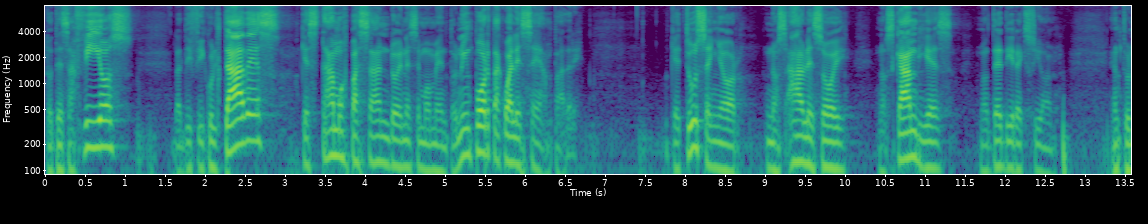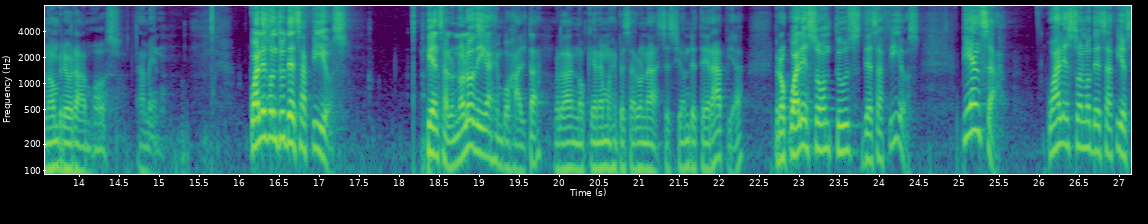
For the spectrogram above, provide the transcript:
los desafíos, las dificultades que estamos pasando en ese momento. No importa cuáles sean, Padre. Que tú, Señor, nos hables hoy, nos cambies, nos des dirección. En tu nombre oramos. Amén. ¿Cuáles son tus desafíos? Piénsalo, no lo digas en voz alta, ¿verdad? No queremos empezar una sesión de terapia, pero ¿cuáles son tus desafíos? Piensa, ¿cuáles son los desafíos?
